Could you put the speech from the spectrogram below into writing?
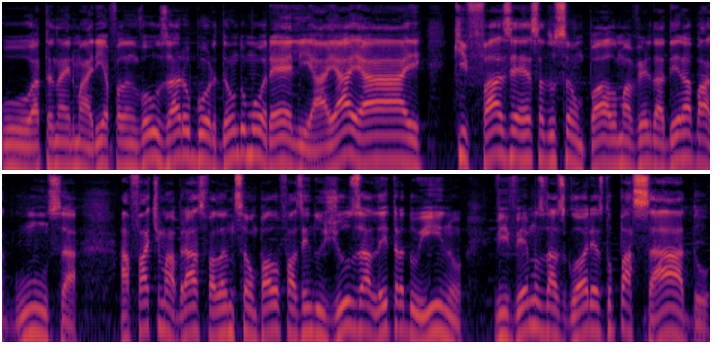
o Atanair Maria falando, vou usar o bordão do Morelli. Ai, ai, ai, que fase é essa do São Paulo? Uma verdadeira bagunça. A Fátima Braz falando São Paulo fazendo jus à letra do hino. Vivemos das glórias do passado.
